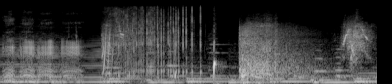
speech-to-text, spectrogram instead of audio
Mm. Hehehehe.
